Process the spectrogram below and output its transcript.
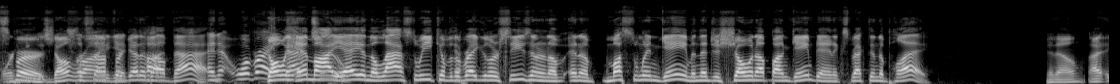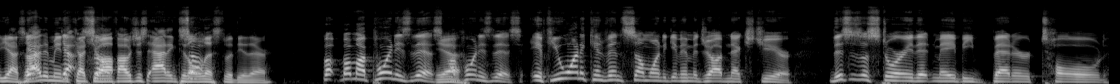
Pittsburgh. Don't let's not forget about that. And uh, well, right, going MIA too. in the last week of the regular season in a in a must win game, and then just showing up on game day and expecting to play. You know, I, yeah. So Yeah, I didn't mean yeah, to cut so- you off. I was just adding to the list with you there. But but my point is this. Yeah. My point is this. If you want to convince someone to give him a job next year, this is a story that may be better told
